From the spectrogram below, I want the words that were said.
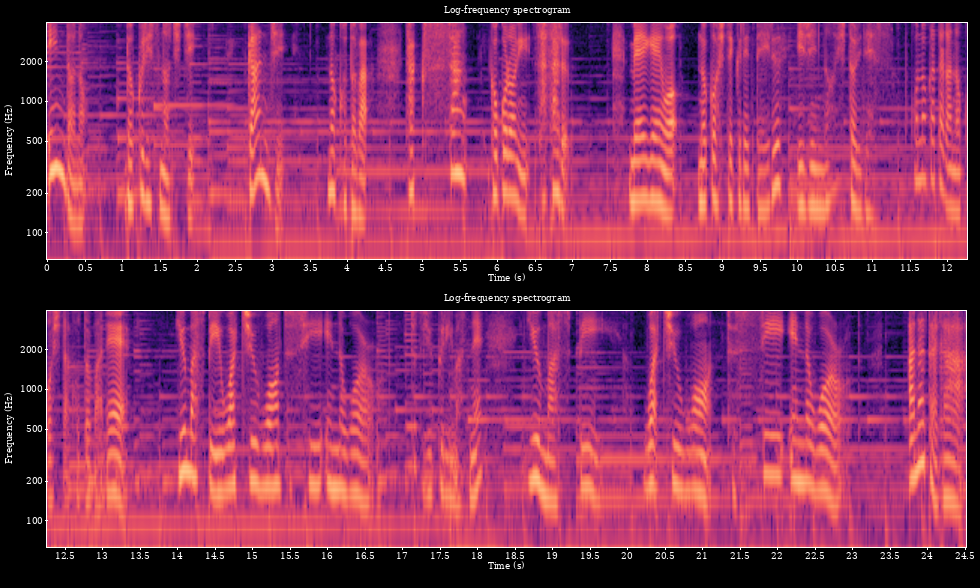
インドの独立の父ガンジの言葉たくさん心に刺さる名言を残してくれている偉人の一人です。この方が残した言葉で You must be what you want to see in the world. ちょっとゆっくり言いますね。You must be what you want to see in the world. あなたが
